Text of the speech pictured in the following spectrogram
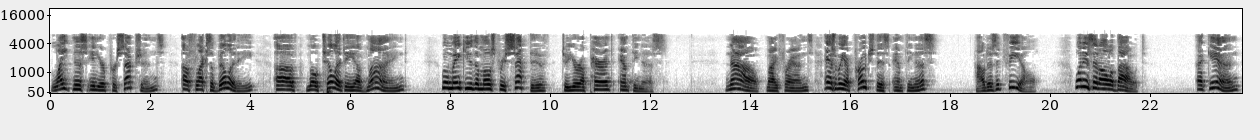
lightness in your perceptions, of flexibility, of motility of mind, will make you the most receptive to your apparent emptiness. Now, my friends, as we approach this emptiness, how does it feel? What is it all about? Again,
